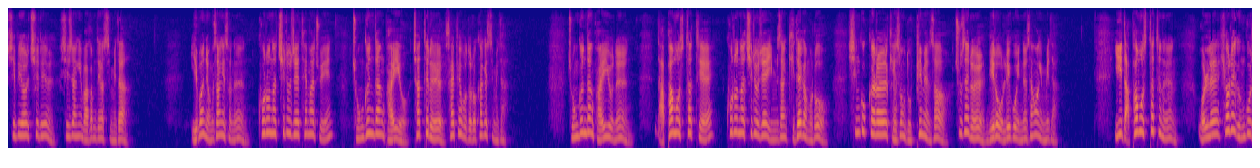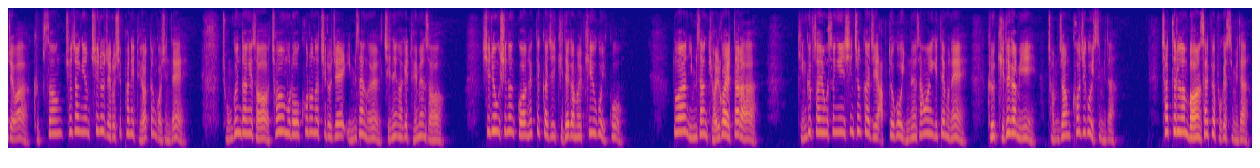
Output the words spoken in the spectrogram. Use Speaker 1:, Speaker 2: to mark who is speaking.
Speaker 1: 12월 7일 시장이 마감되었습니다. 이번 영상에서는 코로나 치료제 테마주인 종근당 바이오 차트를 살펴보도록 하겠습니다. 종근당 바이오는 나파모스타트의 코로나 치료제 임상 기대감으로 신고가를 계속 높이면서 추세를 밀어 올리고 있는 상황입니다. 이 나파모스타트는 원래 혈액 응고제와 급성 췌장염 치료제로 시판이 되었던 것인데 종근당에서 처음으로 코로나 치료제 임상을 진행하게 되면서 실용 신앙권 획득까지 기대감을 키우고 있고 또한 임상 결과에 따라 긴급 사용 승인 신청까지 앞두고 있는 상황이기 때문에 그 기대감이 점점 커지고 있습니다. 차트를 한번 살펴보겠습니다.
